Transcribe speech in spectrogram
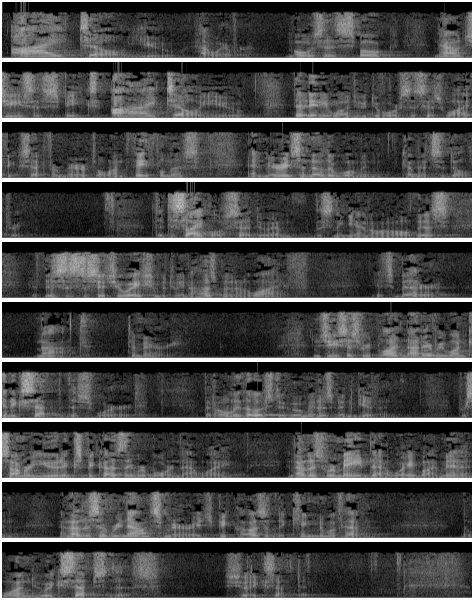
I tell you, however, Moses spoke, now Jesus speaks. I tell you that anyone who divorces his wife except for marital unfaithfulness and marries another woman commits adultery. The disciples said to him, listening in on all this, if this is the situation between a husband and a wife, it's better not to marry. Jesus replied, Not everyone can accept this word, but only those to whom it has been given. For some are eunuchs because they were born that way, and others were made that way by men, and others have renounced marriage because of the kingdom of heaven. The one who accepts this should accept it.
